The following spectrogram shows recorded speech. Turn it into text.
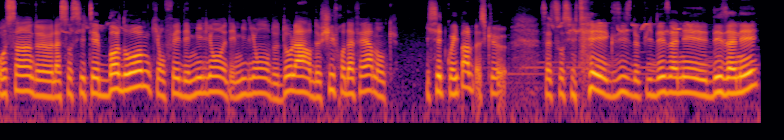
au sein de la société Boldrome qui ont fait des millions et des millions de dollars de chiffre d'affaires. Donc il sait de quoi il parle parce que cette société existe depuis des années et des années.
